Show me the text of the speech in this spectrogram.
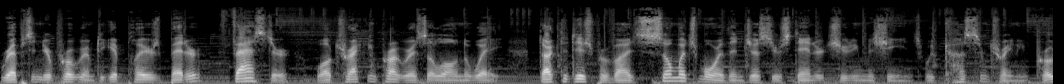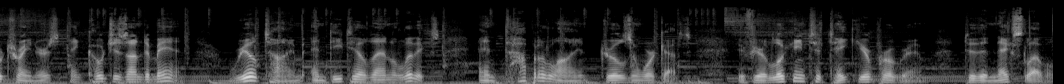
reps in your program to get players better, faster, while tracking progress along the way. Dr. Dish provides so much more than just your standard shooting machines with custom training, pro trainers, and coaches on demand, real time and detailed analytics, and top of the line drills and workouts. If you're looking to take your program to the next level,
